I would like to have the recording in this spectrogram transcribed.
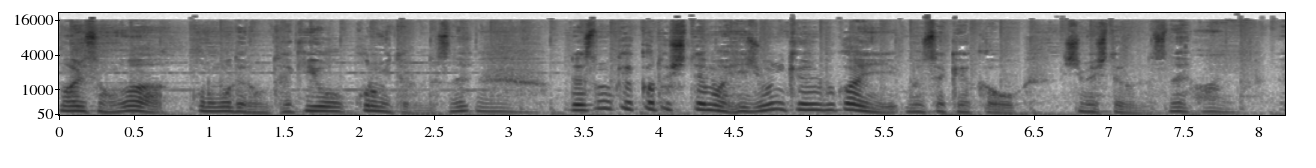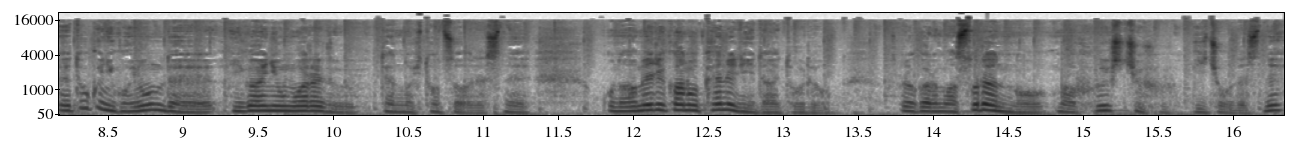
マリソンはこのモデルの適用を試みているんですね、うん、でその結果としてまあ非常に興味深い分析結果を示しているんですね、はい、え特にこう読んで意外に思われる点の一つはですねこのアメリカのケネディ大統領それからまあソ連のまあフルシチュフ議長ですね。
